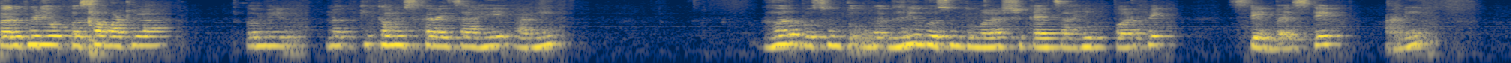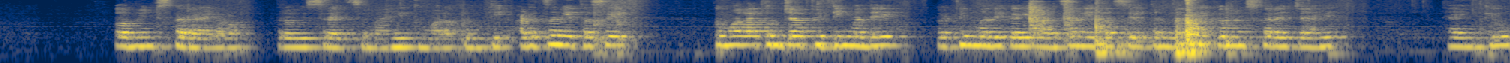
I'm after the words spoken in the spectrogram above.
तर व्हिडिओ कसा वाटला? कमी नक्की कमेंट्स करायचा आहे आणि घर बसून तुम घरी बसून तुम्हाला शिकायचं आहे परफेक्ट स्टेप बाय स्टेप आणि कमेंट्स करायला मात्र विसरायचं नाही. तुम्हाला कोणती अडचण येत असेल तुम्हाला तुमच्या फिटिंगमध्ये कटिंगमध्ये काही अडचण येत असेल तर नक्की कमेंट्स करायचे आहेत. थँक्यू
